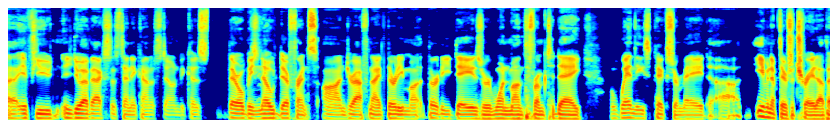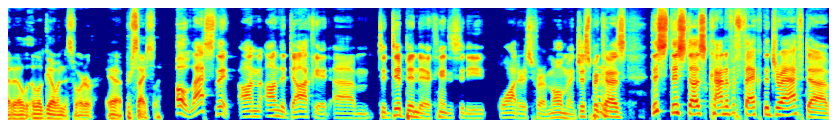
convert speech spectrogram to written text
uh, if you you do have access to any kind of stone, because there will be no difference on draft night 30, mo- 30 days or one month from today. When these picks are made. Uh, even if there's a trade up, it'll, it'll go in this order uh, precisely. Oh, last thing on on the docket um, to dip into Kansas City waters for a moment, just hmm. because mm. this this does kind of affect the draft. Uh,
